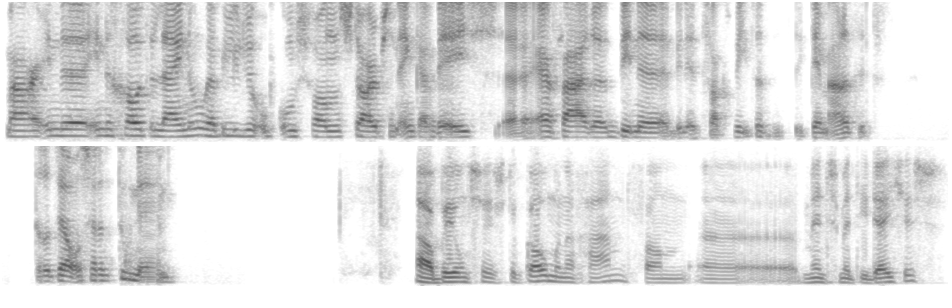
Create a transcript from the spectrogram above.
Maar in de, in de grote lijnen, hoe hebben jullie de opkomst van startups en NKB's eh, ervaren binnen, binnen het vakgebied? Dat- Ik neem aan dat het, dat het wel ontzettend toeneemt. Nou, bij ons is de komende gaan van eh, mensen met ideetjes,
